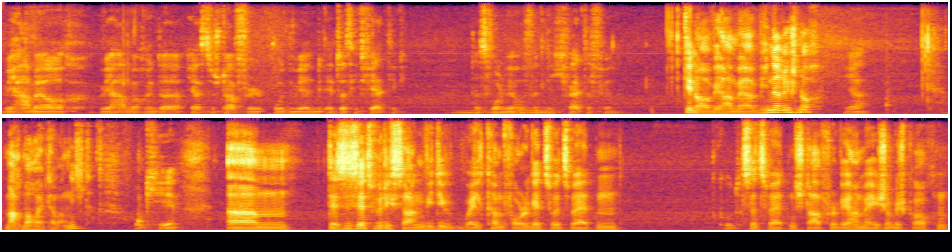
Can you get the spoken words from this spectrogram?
wir haben ja auch, wir haben auch in der ersten Staffel wurden wir mit etwas nicht fertig. Das wollen wir hoffentlich weiterführen. Genau, wir haben ja Wienerisch noch. Ja, Machen wir heute aber nicht. okay. Ähm, das ist jetzt, würde ich sagen, wie die Welcome-Folge zur zweiten, Gut. zur zweiten Staffel. Wir haben ja eh schon besprochen.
